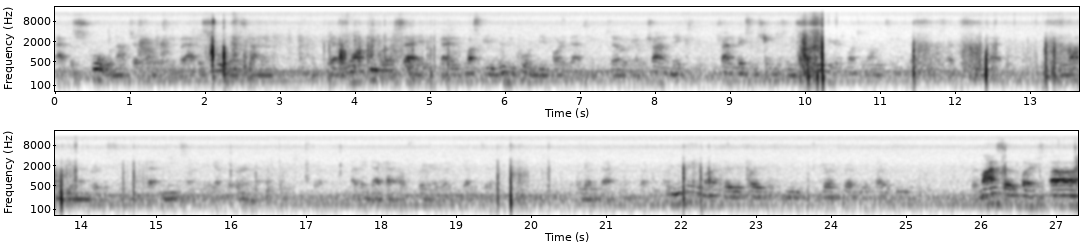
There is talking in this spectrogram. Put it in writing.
at the school, not just on the team, but at the school, that it's kind of, yeah, we want people to say that it must be really cool to be a part of that team. So, you know, we're trying to make, trying to make some changes in the school here as much as on the team, that people start to see that, know, you want to be a member of this team, that means something, you have to earn that. So, I think that kind of helps bring everybody together to, everybody back. What do you think the mindset of your players to be going throughout the entire season? The mindset of the players, uh.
